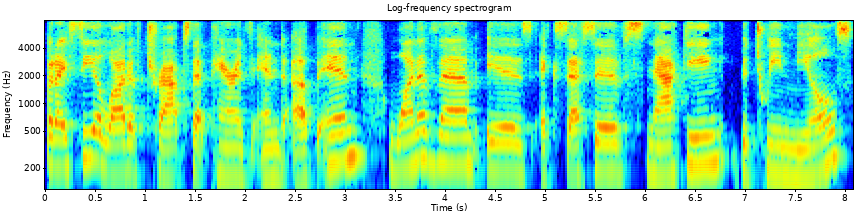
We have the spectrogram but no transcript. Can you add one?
But I see a lot of traps that parents end up in. One of them is excessive snacking between meals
